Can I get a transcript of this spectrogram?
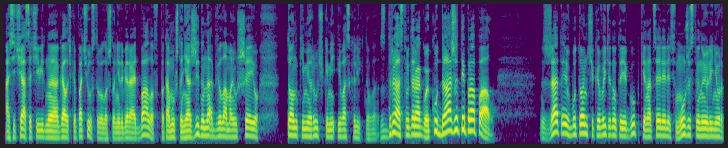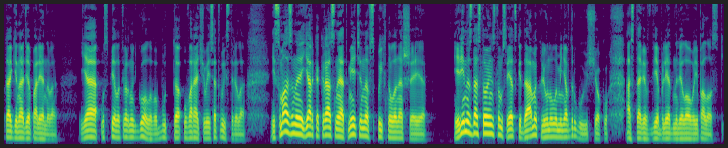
А сейчас, очевидно, Галочка почувствовала, что не добирает баллов, потому что неожиданно обвела мою шею тонкими ручками и воскликнула. «Здравствуй, дорогой! Куда же ты пропал?» Сжатые в бутончик и вытянутые губки нацелились в мужественную линию рта Геннадия Поленова. Я успел отвернуть голову, будто уворачиваясь от выстрела, и смазанная ярко-красная отметина вспыхнула на шее. Ирина с достоинством светской дамы клюнула меня в другую щеку, оставив две бледно-лиловые полоски.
